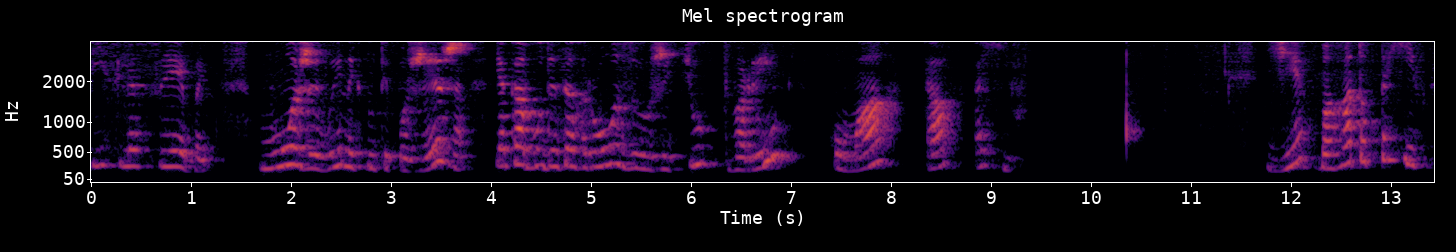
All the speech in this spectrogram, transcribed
після себе. Може виникнути пожежа, яка буде загрозою життю тварин, комах та птахів. Є багато птахів,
